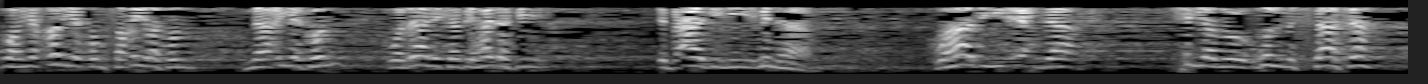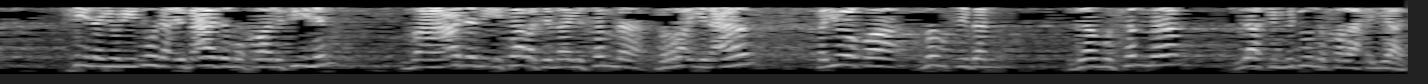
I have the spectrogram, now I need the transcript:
وهي قرية صغيرة نائية وذلك بهدف إبعاده منها. وهذه إحدى حيل ظلم الساسة حين يريدون إبعاد مخالفيهم مع عدم إثارة ما يسمى بالرأي العام فيعطى منصبا ذا مسمى لكن بدون صلاحيات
